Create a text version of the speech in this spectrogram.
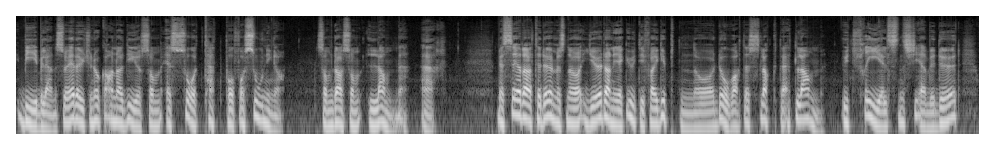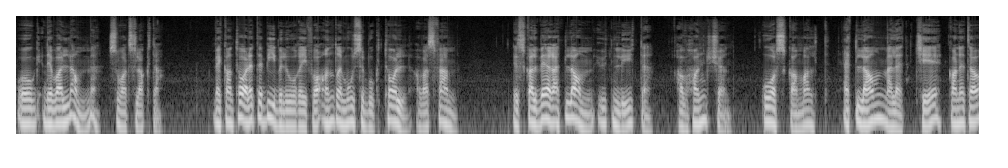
Bibelen så er det jo ikke noe annet dyr som er så tett på forsoninga som det som lammet er. Vi ser det til dømes når jødene gikk ut ifra Egypten, og da ble det slakta et lam. Utfrielsen skjer ved død, og det var lammet som ble slakta. Vi kan ta dette bibelordet fra andre Mosebok tolv av vers fem. Det skal være et lam uten lyte, av hannkjønn, årsgammalt, et lam eller et kje kan det ta.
